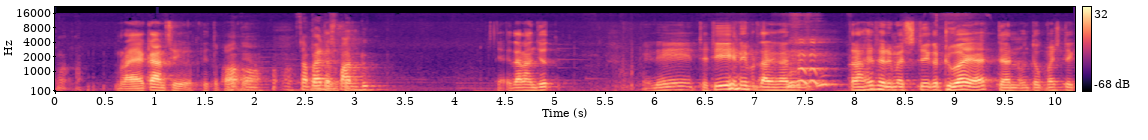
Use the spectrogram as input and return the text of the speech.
Heeh. merayakan sih lebih Oh, tepatnya oh, oh. Sampai ada spanduk. Ya, kita lanjut. Ini jadi ini pertandingan terakhir dari matchday kedua ya dan untuk matchday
